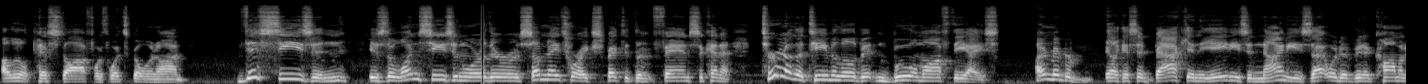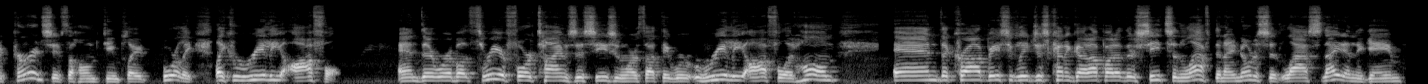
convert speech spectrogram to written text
a little pissed off with what's going on. This season is the one season where there were some nights where I expected the fans to kind of turn on the team a little bit and boo them off the ice. I remember, like I said, back in the 80s and 90s, that would have been a common occurrence if the home team played poorly, like really awful. And there were about three or four times this season where I thought they were really awful at home and the crowd basically just kind of got up out of their seats and left. And I noticed it last night in the game.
